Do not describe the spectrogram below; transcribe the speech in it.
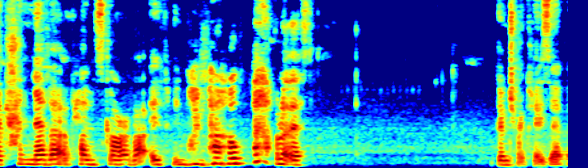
I can never apply mascara without opening my mouth. I'm like this. I'm going to try and close it.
